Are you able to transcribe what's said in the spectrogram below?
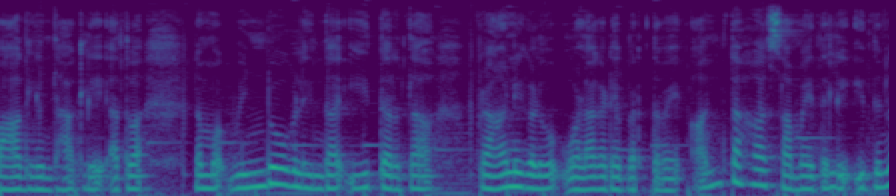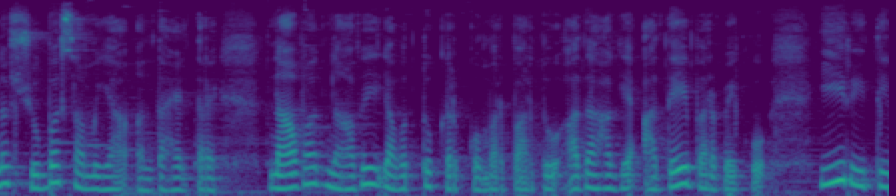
ಬಾಗಿಲಿಂದ ಆಗಲಿ ಅಥವಾ ನಮ್ಮ ವಿಂಡೋಗಳಿಂದ ಈ ಥರದ ಪ್ರಾಣಿಗಳು ಒಳಗಡೆ ಬರ್ತವೆ. ಅಂತಹ ಸಮಯದಲ್ಲಿ ಇದನ್ನು ಶುಭ ಸಮಯ ಅಂತ ಹೇಳ್ತಾರೆ. ನಾವಾಗ ನಾವೇ ಯಾವತ್ತೂ ಕರ್ಕೊಂಬರಬಾರ್ದು. ಅದು ಹಾಗೆ ಅದೇ ಬರಬೇಕು. ಈ ರೀತಿ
